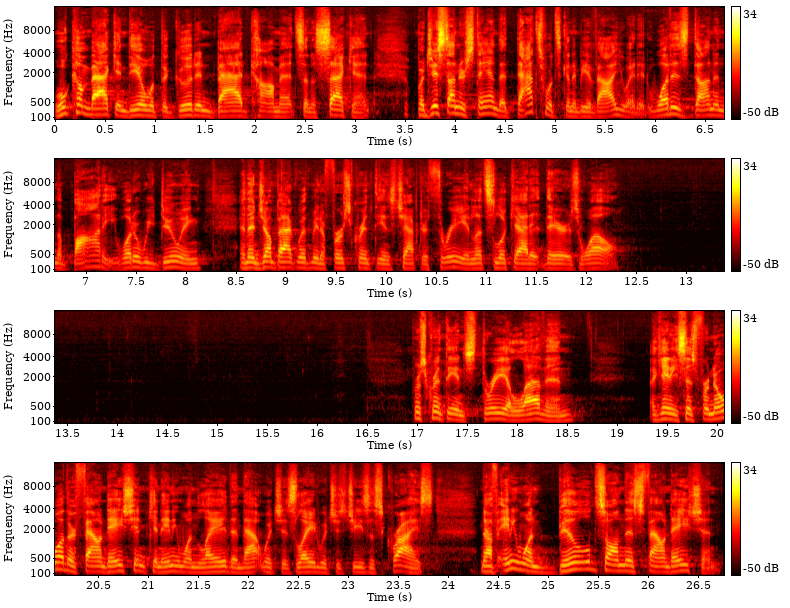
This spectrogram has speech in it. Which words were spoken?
We'll come back and deal with the good and bad comments in a second. But just understand that that's what's going to be evaluated. What is done in the body? What are we doing? And then jump back with me to 1 Corinthians chapter 3 and let's look at it there as well. 1 Corinthians 3:11 Again, he says, For no other foundation can anyone lay than that which is laid, which is Jesus Christ. Now, if anyone builds on this foundation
